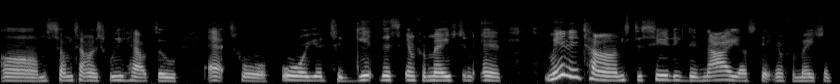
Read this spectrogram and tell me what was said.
Um, sometimes we have to ask for a FOIA to get this information, and many times the city deny us the information,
